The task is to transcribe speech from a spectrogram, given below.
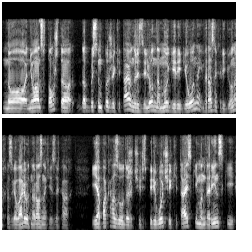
Но нюанс в том, что, допустим, тот же Китай, он разделен на многие регионы, и в разных регионах разговаривают на разных языках. И я показывал даже через переводчик китайский, мандаринский,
